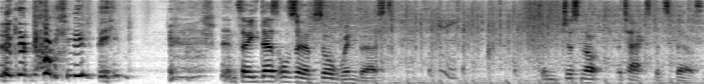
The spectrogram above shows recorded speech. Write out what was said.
Look at that huge beam! And so he does also absorb wind burst. And just not attacks, but spells.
